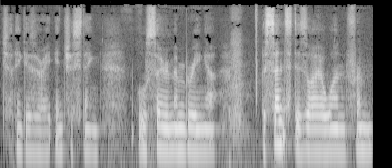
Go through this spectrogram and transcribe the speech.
which i think is very interesting. Also remembering a, a sense desire one from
